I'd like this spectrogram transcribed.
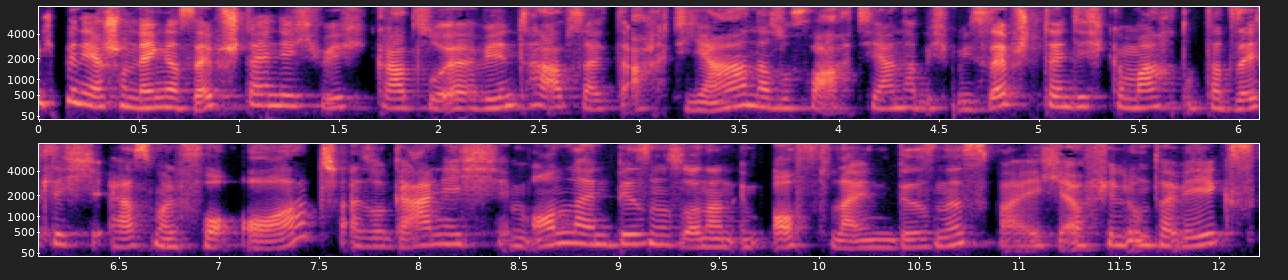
Ich bin ja schon länger selbstständig, wie ich gerade so erwähnt habe, seit acht Jahren. Also vor acht Jahren habe ich mich selbstständig gemacht und tatsächlich erstmal vor Ort, also gar nicht im Online-Business, sondern im Offline-Business war ich ja viel unterwegs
